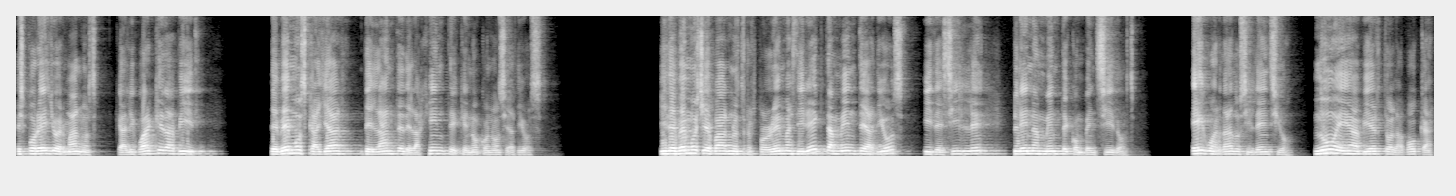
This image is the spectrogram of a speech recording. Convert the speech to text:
Es por ello, hermanos, que al igual que David, debemos callar delante de la gente que no conoce a Dios. Y debemos llevar nuestros problemas directamente a Dios y decirle plenamente convencidos, he guardado silencio, no he abierto la boca,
